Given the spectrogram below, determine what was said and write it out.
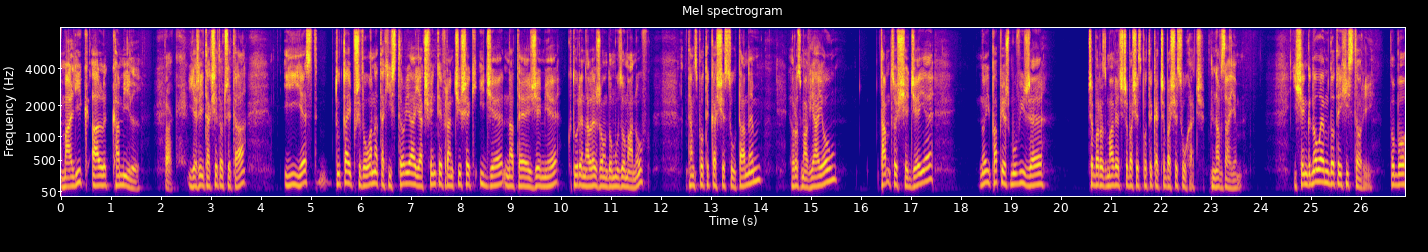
Malik al-Kamil, tak. jeżeli tak się to czyta. I jest tutaj przywołana ta historia, jak święty Franciszek idzie na te ziemie, które należą do muzułmanów. Tam spotyka się z sułtanem, rozmawiają, tam coś się dzieje. No i papież mówi, że trzeba rozmawiać, trzeba się spotykać, trzeba się słuchać nawzajem. I sięgnąłem do tej historii, no bo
